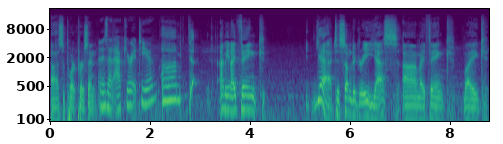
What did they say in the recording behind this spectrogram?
uh, support person. and is that accurate to you Um, I mean, I think, yeah, to some degree, yes. Um, I think like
